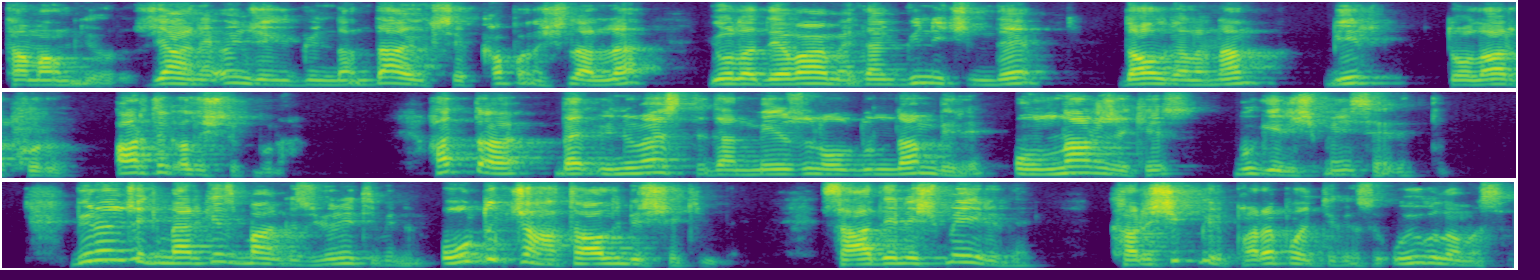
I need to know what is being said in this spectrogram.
tamamlıyoruz. Yani önceki günden daha yüksek kapanışlarla yola devam eden gün içinde dalgalanan bir dolar kuru. Artık alıştık buna. Hatta ben üniversiteden mezun olduğumdan beri onlarca kez bu gelişmeyi seyrettim. Bir önceki Merkez Bankası yönetiminin oldukça hatalı bir şekilde sadeleşme yerine karışık bir para politikası uygulaması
